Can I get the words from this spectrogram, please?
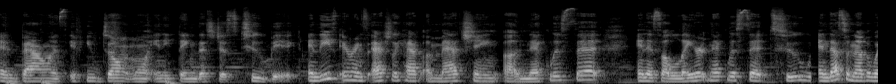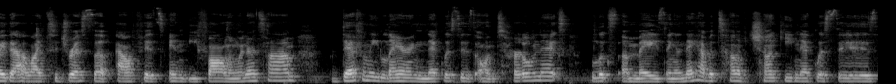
and balance if you don't want anything that's just too big. And these earrings actually have a matching uh, necklace set and it's a layered necklace set too. And that's another way that I like to dress up outfits in the fall and winter time. Definitely layering necklaces on turtlenecks looks amazing. And they have a ton of chunky necklaces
